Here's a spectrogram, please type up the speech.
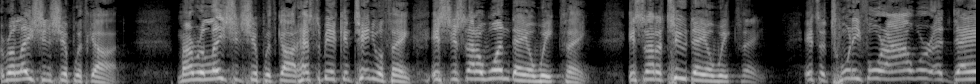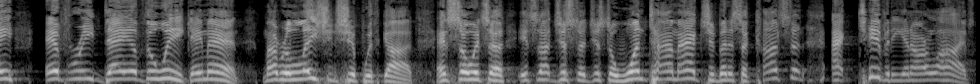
A relationship with God. My relationship with God has to be a continual thing. It's just not a one day a week thing, it's not a two day a week thing. It's a 24 hour a day, every day of the week. Amen. My relationship with God. And so it's a it's not just a just a one-time action, but it's a constant activity in our lives.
